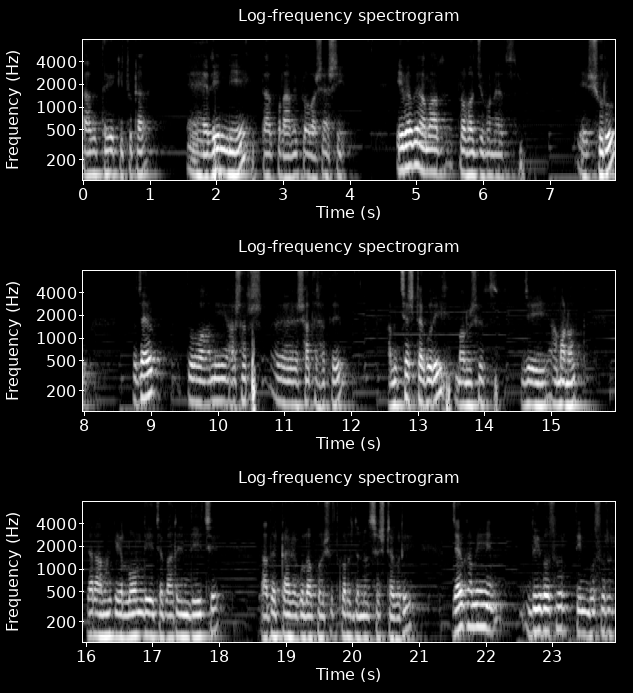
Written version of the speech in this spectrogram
তাদের থেকে কিছুটা ঋণ নিয়ে তারপর আমি প্রবাসে আসি। এভাবে আমার প্রবাস জীবনের শুরু। যাই হোক, তো আমি আসার সাথে সাথে আমি চেষ্টা করি মানুষের যে আমানত, যারা আমাকে লোন দিয়েছে বা ঋণ দিয়েছে তাদের টাকাগুলো পরিশোধ করার জন্য চেষ্টা করি। যাই হোক, আমি দুই বছর, তিন বছরের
